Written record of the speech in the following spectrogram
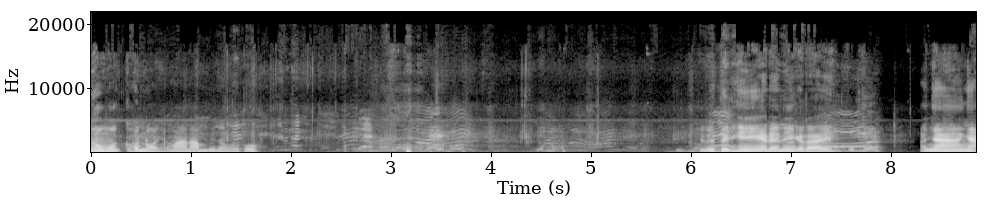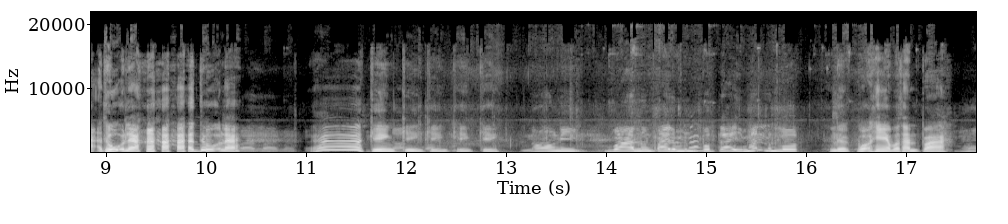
น้องมาก่อนหน่อยก็มานำพี่น้องไอ้พวกจะไปตึกแฮได้นี่ก็ได้อันยางเงี้ยทุแล้ว ทุแล้วไปไปไปเอ้อเก่งเก่งเก่งเก่งเก่งน้องนี่ว่านลงไปแล้วมันปดได้มันมันเลิกเลือกบ่แฮบ่ทันปลาแห่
